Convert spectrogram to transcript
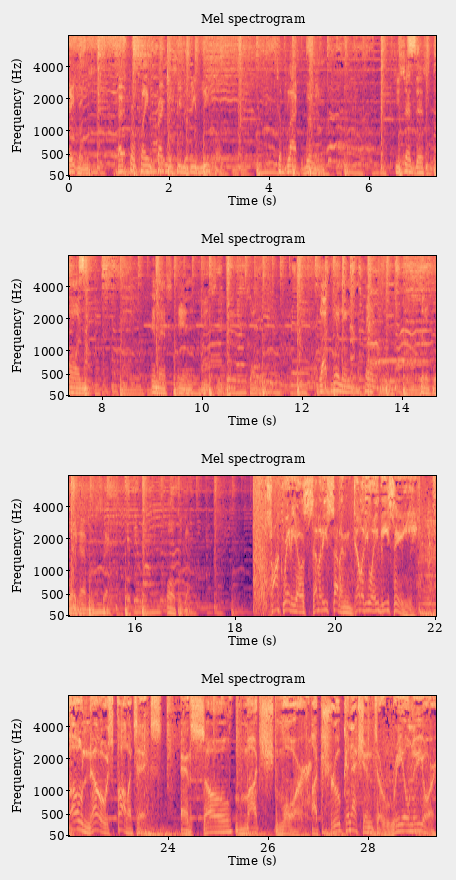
Abrams has proclaimed pregnancy to be lethal to black women. She said this on MSNBC. So, black women apparently should avoid having sex altogether. Talk Radio 77 WABC. Bo knows politics and so much more. A true connection to real New York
